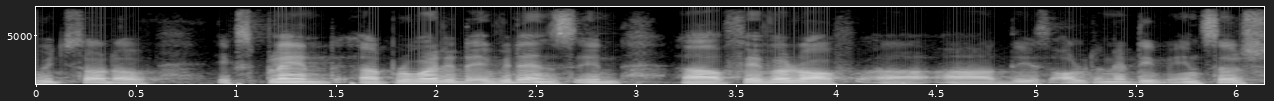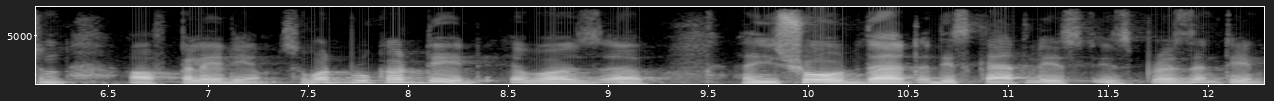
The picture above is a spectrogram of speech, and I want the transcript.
which sort of explained uh, provided evidence in uh, favor of uh, this alternative insertion of palladium. So, what Brookhart did was he showed that this catalyst is present in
